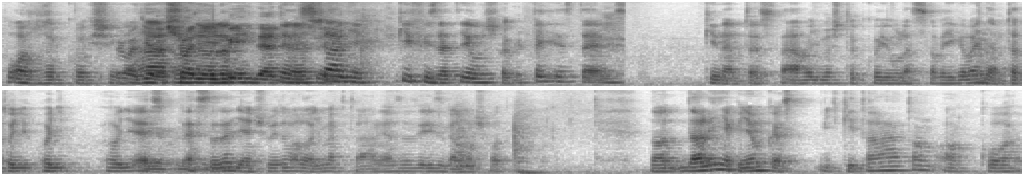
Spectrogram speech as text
akkor simán. Vagy a Sanyi mindent. Sanyi kifizet jó sok pénzt. Ki nem tesz rá, hogy most akkor jó lesz a vége, vagy nem. Tehát, hogy, hogy, hogy ezt, ezt az egyensúlyt valahogy megtalálni, ez az izgalmas volt. Na, de a lényeg, hogy amikor ezt így kitaláltam, akkor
